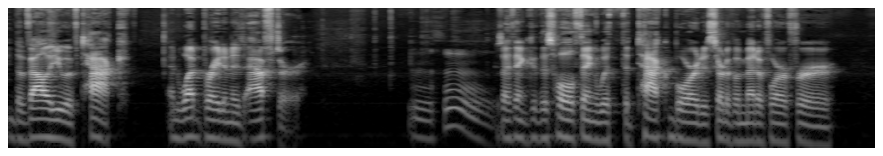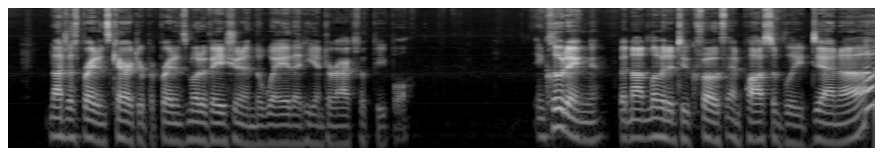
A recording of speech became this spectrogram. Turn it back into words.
the value of tak and what Bredon is after. Mm-hmm. Because I think this whole thing with the tak board is sort of a metaphor for not just Bredon's character, but Bredon's motivation and the way that he interacts with people, including but not limited to Kvothe and possibly Denna.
